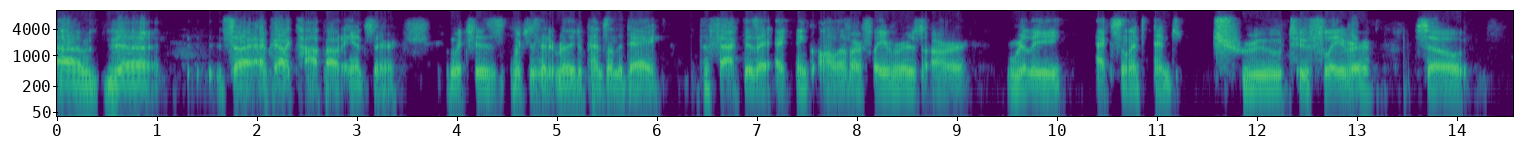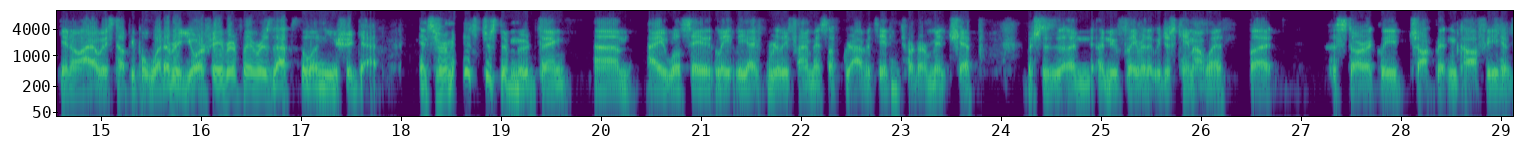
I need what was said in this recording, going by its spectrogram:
um, the so I've got a cop out answer, which is which is that it really depends on the day. The fact is, I, I think all of our flavors are really excellent and true to flavor. So, you know, I always tell people, whatever your favorite flavor is, that's the one you should get. And so for me, it's just a mood thing. Um, I will say lately, I really find myself gravitating toward our mint chip, which is a, a, new flavor that we just came out with. But historically, chocolate and coffee have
